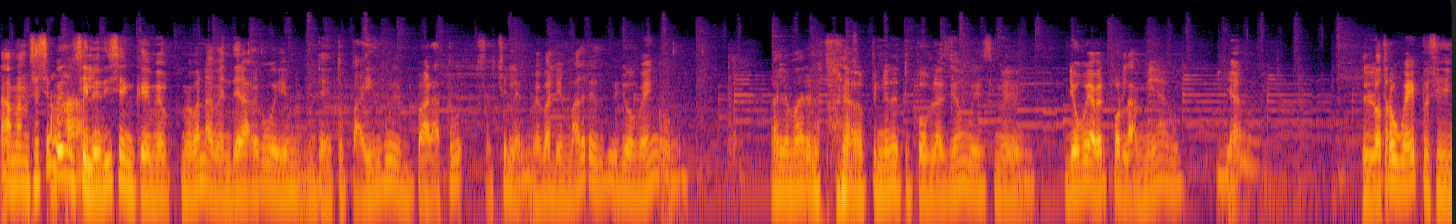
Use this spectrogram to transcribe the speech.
Ah, mames, ese güey, si le dicen que me, me van a vender algo, güey, de tu país, güey, barato, güey, pues al chile me vale madres, güey, yo vengo, güey. Vale madre la, la opinión de tu población, güey. Si me, yo voy a ver por la mía, güey. Ya, güey. El otro güey, pues sí,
